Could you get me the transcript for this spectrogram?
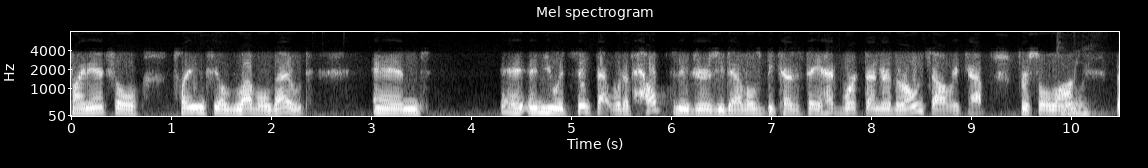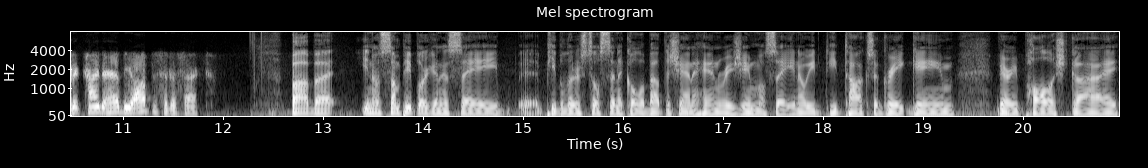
financial playing field leveled out, and and you would think that would have helped the New Jersey Devils because they had worked under their own salary cap for so long, totally. but it kind of had the opposite effect. Bob, uh, you know, some people are going to say, uh, people that are still cynical about the Shanahan regime will say, you know, he, he talks a great game, very polished guy,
